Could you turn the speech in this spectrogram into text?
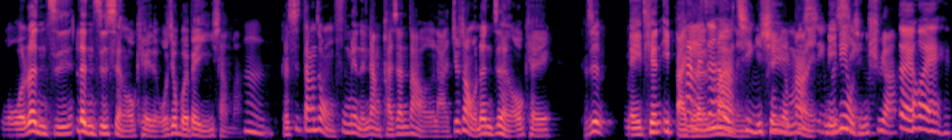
我我认知认知是很 OK 的，我就不会被影响嘛。嗯可是当这种负面能量排山倒而来，就算我认知很 OK，可是每天一百个人骂你，一千个骂你，你一定有情绪啊。对会，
